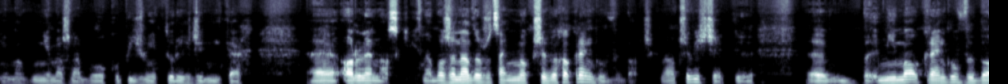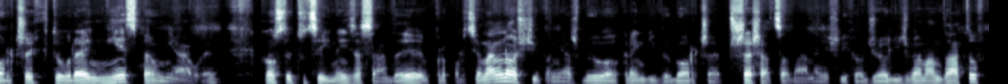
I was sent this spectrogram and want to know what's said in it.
nie, mo nie można było kupić w niektórych dziennikach E, orlenowskich. No bo żona dorzuca mimo krzywych okręgów wyborczych. No oczywiście, e, mimo okręgów wyborczych, które nie spełniały konstytucyjnej zasady proporcjonalności, ponieważ były okręgi wyborcze przeszacowane, jeśli chodzi o liczbę mandatów, e,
